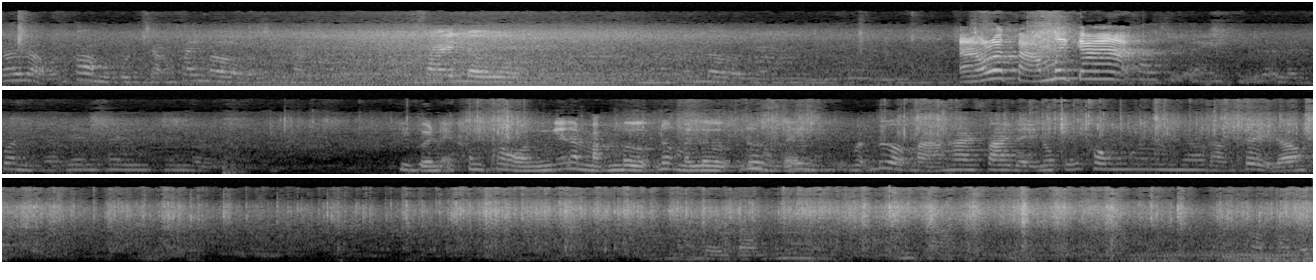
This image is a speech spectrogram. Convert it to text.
Đây là vẫn còn một quần trắng size M của chị nào Size L. Size L nhỉ Áo là 80k Sao chị anh chị lại lấy quần đen size size L. Thì vừa nãy không còn Nghĩa là mặc mở cũng được mà cũng được đây. vẫn được mà hai size đấy nó cũng không nhau đáng kể đâu Đấy, bán, bán giá. Còn vào đây.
